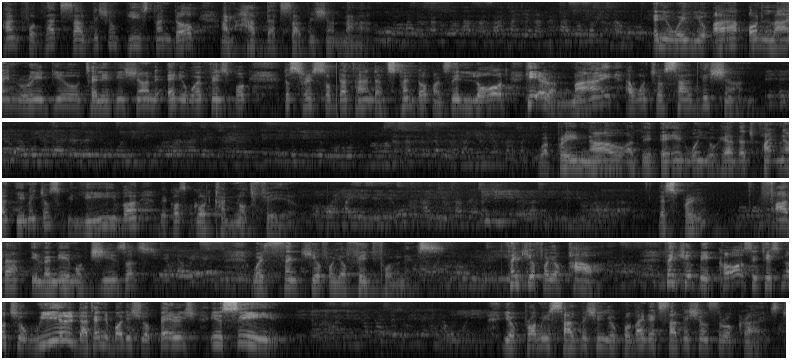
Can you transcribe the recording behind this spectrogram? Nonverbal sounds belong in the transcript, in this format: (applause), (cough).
hand for that salvation, please stand up and have that salvation now. Anywhere you are, online, radio, television, anywhere, Facebook, just raise up that hand and stand up and say, Lord, here am I. I want your salvation. We're praying now at the end when you hear that final image, just believe uh, because God cannot fail. Let's pray. Father, in the name of Jesus, we thank you for your faithfulness. Thank you for your power. Thank you because it is not your will that anybody should perish in sin. You promised salvation, you provided salvation through Christ.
